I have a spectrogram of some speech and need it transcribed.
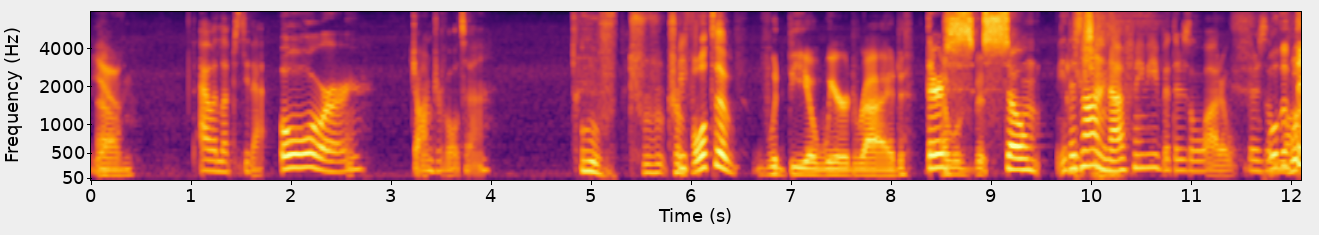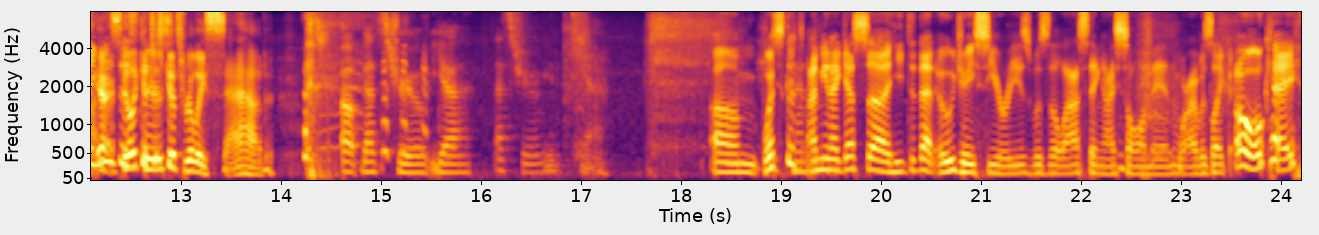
Yeah. Um, I would love to see that. Or John Travolta. oof. Tra- Travolta would be a weird ride. There's would- so there's not enough maybe, but there's a lot of there's a Well, the lot. thing yeah, I is- feel is like it just gets really sad. oh, that's true. Yeah, that's true. Yeah. Um, what's the? I mean, I guess uh, he did that OJ series. Was the last thing I saw him in, where I was like, oh, okay,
